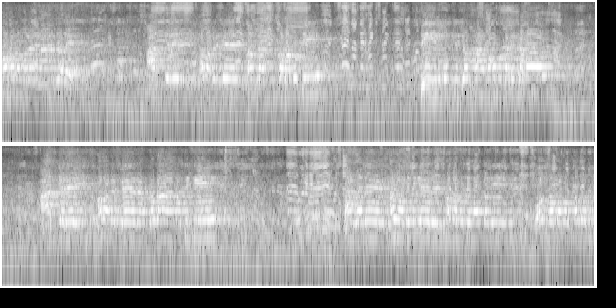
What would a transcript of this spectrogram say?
মহানগরের আজকের সমাবেশের সংগ্রামী সভাপতি বীর মুক্তিযোদ্ধা মোহাম্মদ আলী কামাল আজকের এই সমাবেশের প্রধান অতিথি বাংলাদেশ আওয়ামী লীগের সভাপতি মন্ডলীর অন্যতম সদস্য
